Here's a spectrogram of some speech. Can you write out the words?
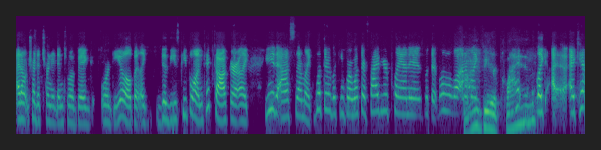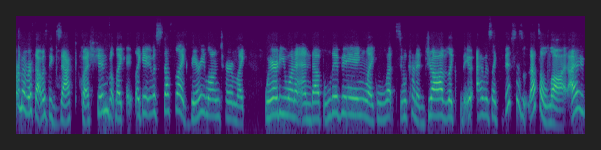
i don't try to turn it into a big ordeal but like these people on tiktok are like you need to ask them like what they're looking for, what their five year plan is, what their blah blah blah. And I'm like, five year plan. Like I, I can't remember if that was the exact question, but like like it was stuff like very long term, like where do you want to end up living, like what's what kind of job. Like it, I was like, this is that's a lot. I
